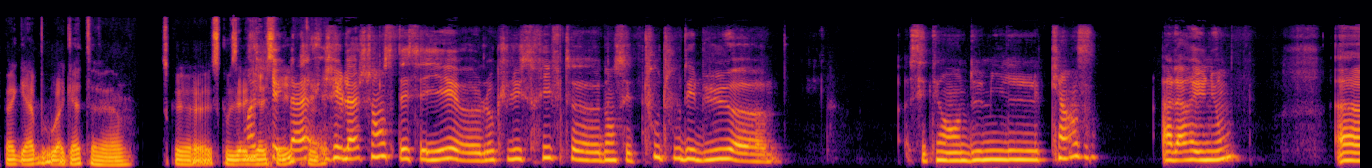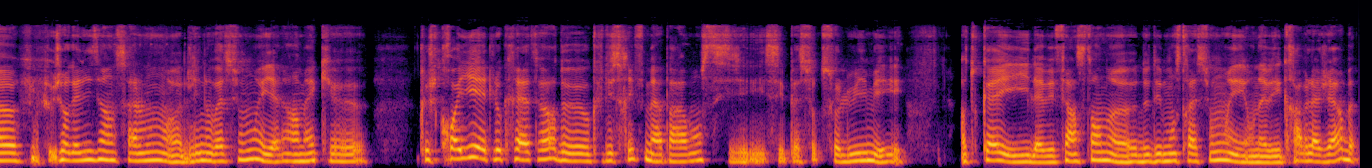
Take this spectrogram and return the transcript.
Sais pas, Gab ou Agathe, euh, est-ce que, est que vous avez déjà essayé J'ai eu la chance d'essayer euh, l'Oculus Rift euh, dans ses tout tout débuts. C'était en 2015 à La Réunion. J'organisais un salon de l'innovation et il y avait un mec que je croyais être le créateur de Oculus Rift, mais apparemment, c'est pas sûr que ce soit lui. Mais en tout cas, il avait fait un stand de démonstration et on avait grave la gerbe.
